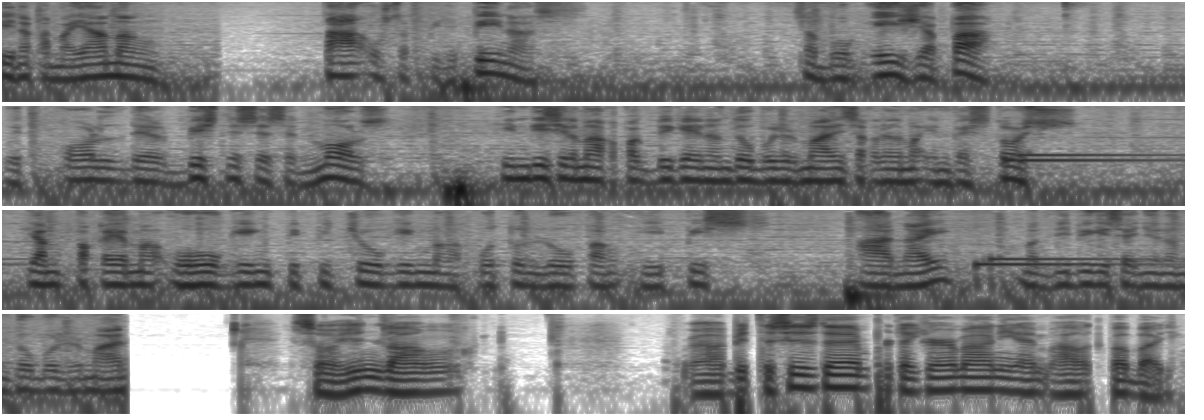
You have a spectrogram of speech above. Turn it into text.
pinakamayamang tao sa Pilipinas, sa buong Asia pa, with all their businesses and malls, hindi sila makapagbigay ng double money sa kanilang mga investors. Yan pa kaya mga uhuging, pipitsuging, mga puton lupang ipis, anay, magbibigay sa inyo ng double your money. So, yun lang. Uh, beat the system, protect your money. I'm out. Bye-bye.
